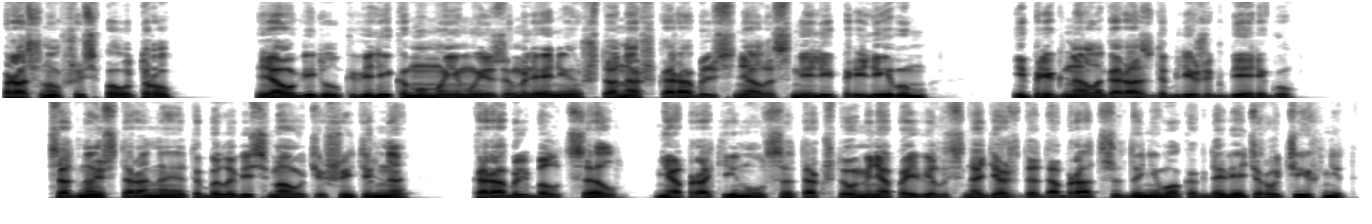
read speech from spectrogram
проснувшись поутру, я увидел к великому моему изумлению, что наш корабль сняло с мели приливом и пригнало гораздо ближе к берегу. С одной стороны, это было весьма утешительно, корабль был цел, не опрокинулся, так что у меня появилась надежда добраться до него, когда ветер утихнет,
